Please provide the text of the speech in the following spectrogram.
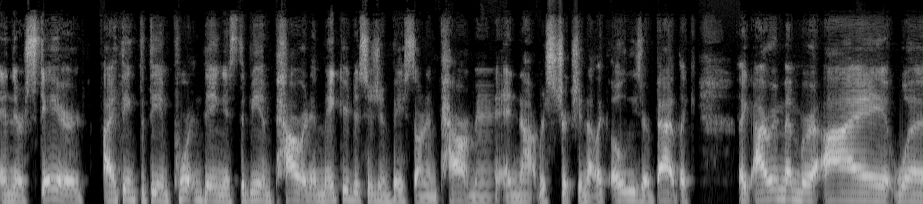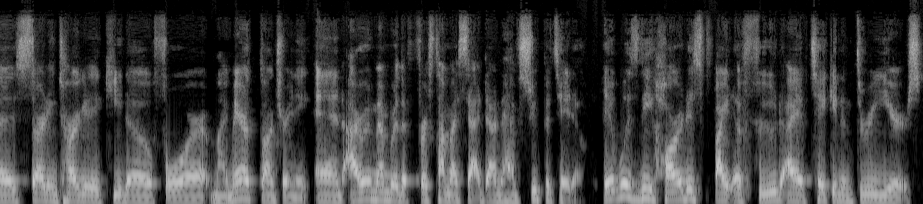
and they're scared i think that the important thing is to be empowered and make your decision based on empowerment and not restriction not like oh these are bad. Like like I remember I was starting targeted keto for my marathon training and I remember the first time I sat down to have sweet potato. It was the hardest bite of food I have taken in 3 years.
